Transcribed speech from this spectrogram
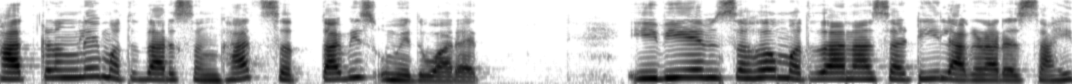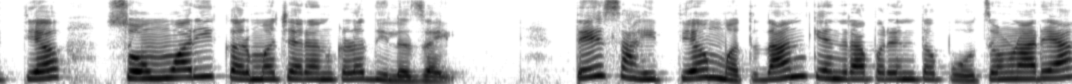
हातकणंगले मतदारसंघात सत्तावीस उमेदवार आहेत. ईव्हीएमसह मतदानासाठी लागणारं साहित्य सोमवारी कर्मचाऱ्यांकडे दिलं जाईल. ते साहित्य मतदान केंद्रापर्यंत पोहोचवणाऱ्या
